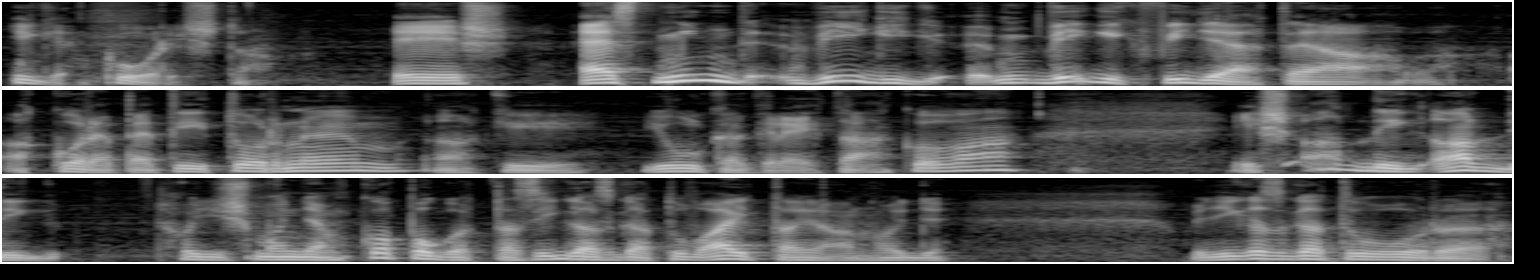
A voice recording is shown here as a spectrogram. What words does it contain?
Igen, kórista. És ezt mind végig, végig figyelte a, a korepetitornőm, aki Julka Grejtákova, és addig, addig hogy is mondjam, kopogott az igazgató ajtaján, hogy, hogy igazgató úr,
